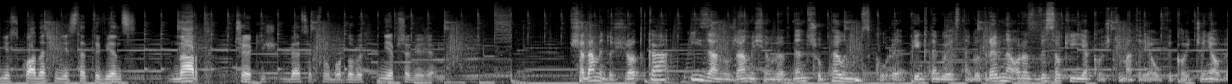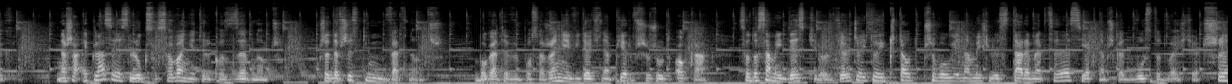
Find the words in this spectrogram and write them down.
nie składa się niestety, więc nart czy jakichś desek snowboardowych nie przewieziemy. Wsiadamy do środka i zanurzamy się we wnętrzu pełnym skóry, pięknego jasnego drewna oraz wysokiej jakości materiałów wykończeniowych. Nasza E-klasa jest luksusowa nie tylko z zewnątrz, przede wszystkim wewnątrz. Bogate wyposażenie widać na pierwszy rzut oka. Co do samej deski rozdzielczej, to jej kształt przywołuje na myśl stare Mercedesy, jak przykład W123,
